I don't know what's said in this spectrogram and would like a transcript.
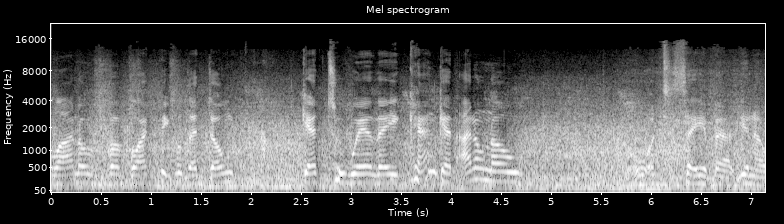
a lot of uh, black people that don't get to where they can get. I don't know what to say about, you know,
